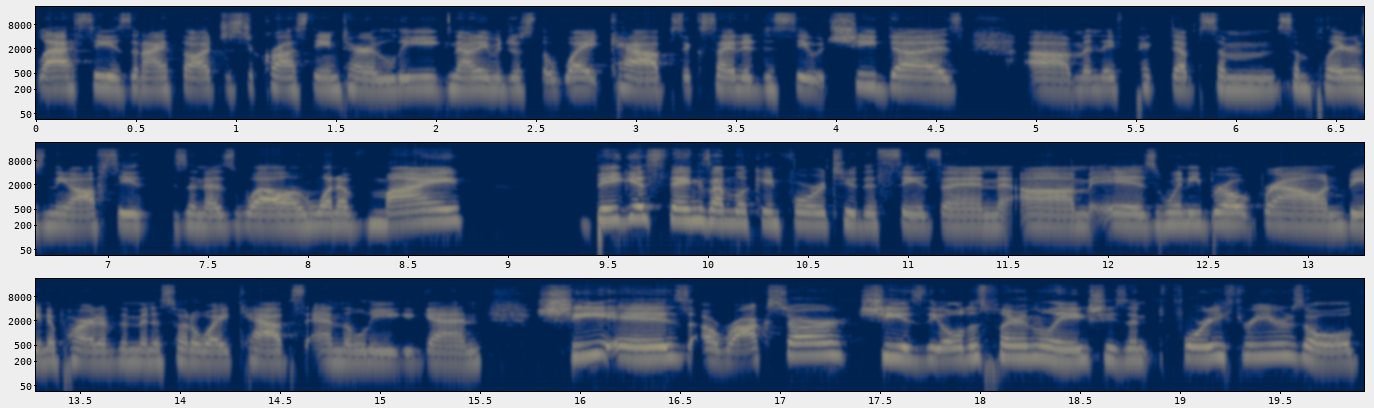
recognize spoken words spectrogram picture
last season. I thought just across the entire league, not even just the Whitecaps. Excited to see what she does, um, and they've picked up some some players in the offseason as well. And one of my biggest things I'm looking forward to this season um, is Winny Brodt Brown being a part of the Minnesota Whitecaps and the league again. She is a rock star. She is the oldest player in the league. She's 43 years old.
